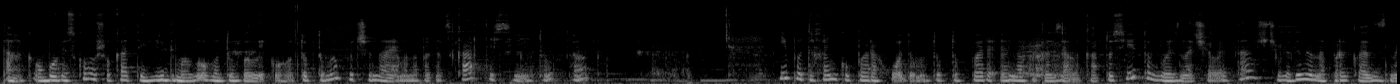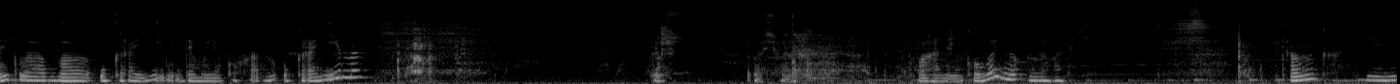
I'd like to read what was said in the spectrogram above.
Так, обов'язково шукати від малого до великого. Тобто ми починаємо, наприклад, з карти світу, так? І потихеньку переходимо. Тобто, наприклад, взяли карту світу, визначили, так, що людина, наприклад, зникла в Україні. Де моя кохана Україна? Ось, ось вона. Поганенько видно, але вона є. Так, є. є.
